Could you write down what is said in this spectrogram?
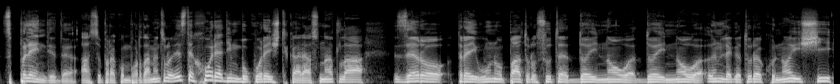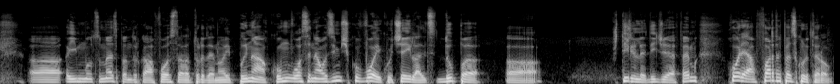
splendidă asupra comportamentului. Este Horia din București care a sunat la 031 400 2929 în legătură cu noi și uh, îi mulțumesc pentru că a fost alături de noi până acum. O să ne auzim și cu voi, cu ceilalți, după uh, știrile DGFM. Horia, foarte pe scurt, te rog.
